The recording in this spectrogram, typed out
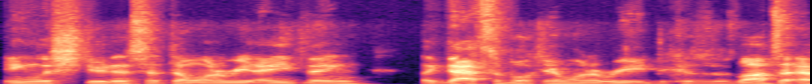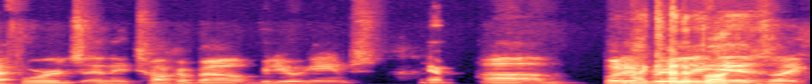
English students that don't want to read anything like that's the book they want to read because there's lots of f words and they talk about video games Yep. Um, but it really is like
